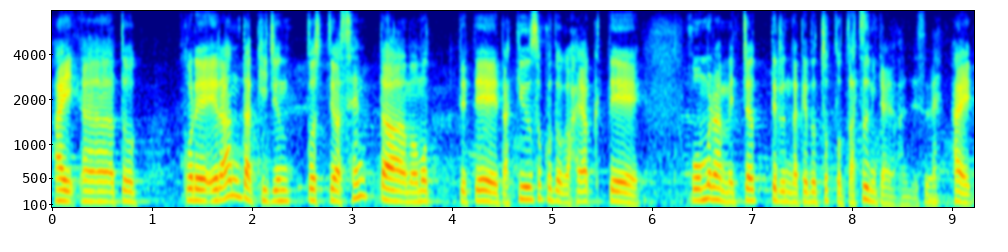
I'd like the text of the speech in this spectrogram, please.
はいあとこれ選んだ基準としてはセンター守ってて打球速度が速くてホームランめっちゃ打ってるんだけどちょっと雑みたいな感じですね。はい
